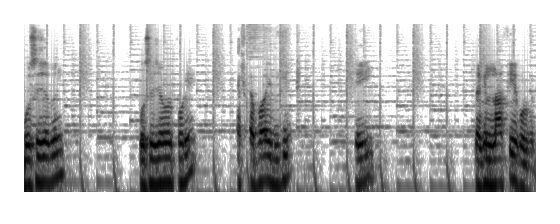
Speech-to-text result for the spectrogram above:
বসে যাবেন। বসে যাওয়ার পরে একটা পা এদিকে এই তাকে লাফিয়ে করবেন।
